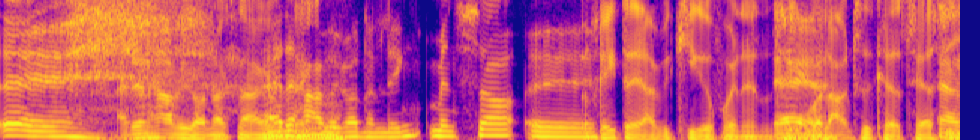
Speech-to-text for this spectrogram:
øh, Ja, den har vi godt nok snakket ja, om. det har vi nu. godt nok længe. Men så... Øh, Rigt og jeg, vi kigger på hinanden og Ja, tænker, ja. hvor lang tid kan det tage at sige Ja,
